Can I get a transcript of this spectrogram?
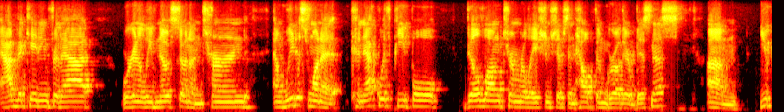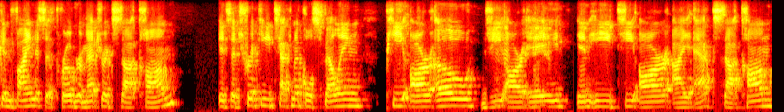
advocating for that. We're going to leave no stone unturned. And we just want to connect with people, build long term relationships, and help them grow their business. Um, you can find us at programmetrics.com. It's a tricky technical spelling P R O G R A M E T R I com.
